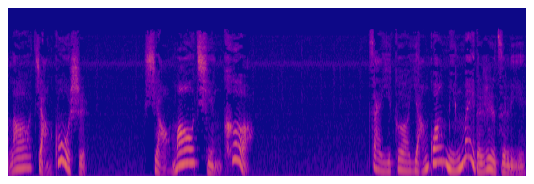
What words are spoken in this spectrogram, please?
姥讲故事：小猫请客。在一个阳光明媚的日子里，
